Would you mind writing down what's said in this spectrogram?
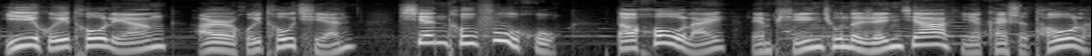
一回偷粮，二回偷钱，先偷富户，到后来连贫穷的人家也开始偷了。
